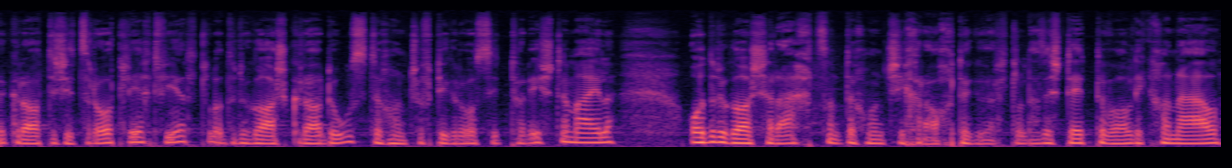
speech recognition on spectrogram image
dann geradeaus ins Rotlichtviertel, oder du gehst geradeaus, dann kommst du auf die grosse Touristenmeile, oder du gehst rechts und dann kommst du in den Krachtengürtel. Das ist dort, wo alle Kanäle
